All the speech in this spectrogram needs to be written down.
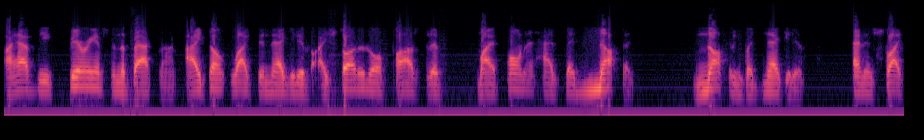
I have the experience and the background. I don't like the negative. I started off positive. My opponent has been nothing, nothing but negative. and it's like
